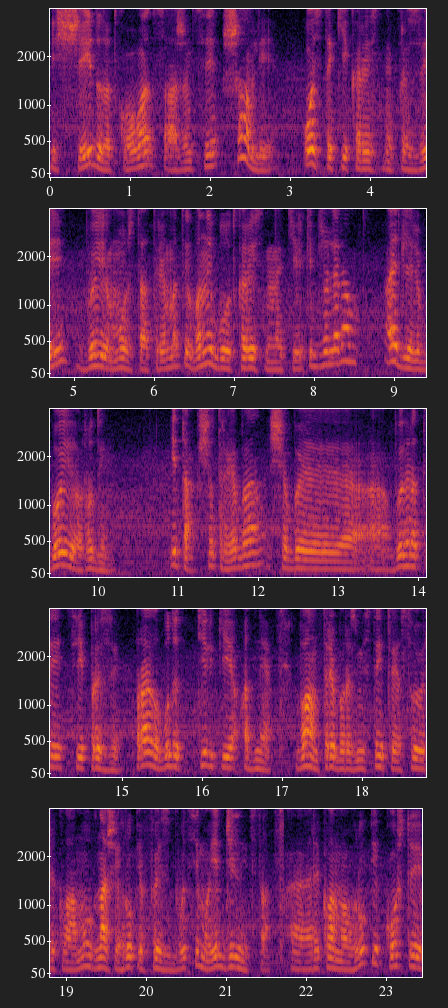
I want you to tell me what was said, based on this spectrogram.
і ще й додатково саджанці шавлії. Ось такі корисні призи ви можете отримати. Вони будуть корисні не тільки бджолярам, а й для любої родини. І так, що треба, щоб е, виграти ці призи? Правило буде тільки одне: вам треба розмістити свою рекламу в нашій групі в Фейсбуці Моє бджільництво. Е, Реклама в групі коштує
